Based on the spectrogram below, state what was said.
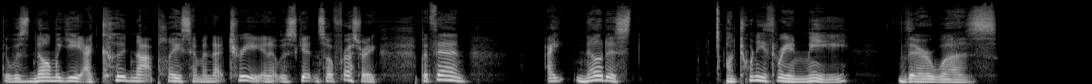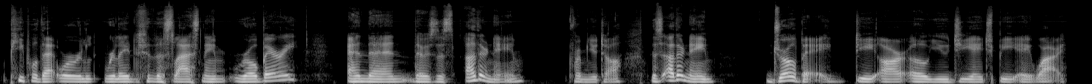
There was no McGee. I could not place him in that tree, and it was getting so frustrating. But then I noticed on 23andMe, there was people that were related to this last name, Roberry. And then there's this other name from Utah, this other name, Droubay, D R O U G H B A Y,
